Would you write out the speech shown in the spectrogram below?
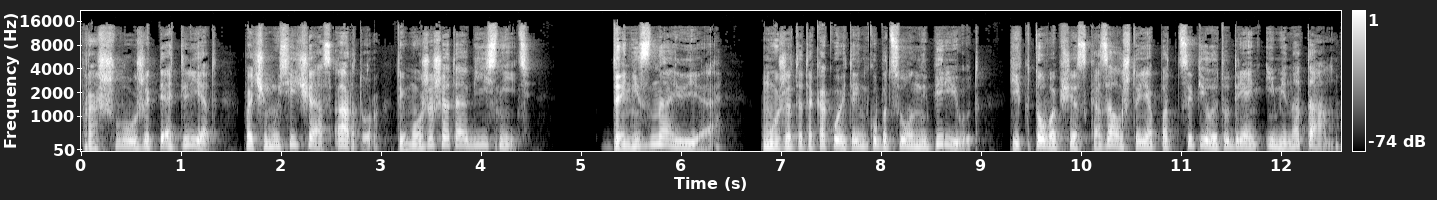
«Прошло уже пять лет. Почему сейчас, Артур? Ты можешь это объяснить?» «Да не знаю я. Может, это какой-то инкубационный период. И кто вообще сказал, что я подцепил эту дрянь именно там?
